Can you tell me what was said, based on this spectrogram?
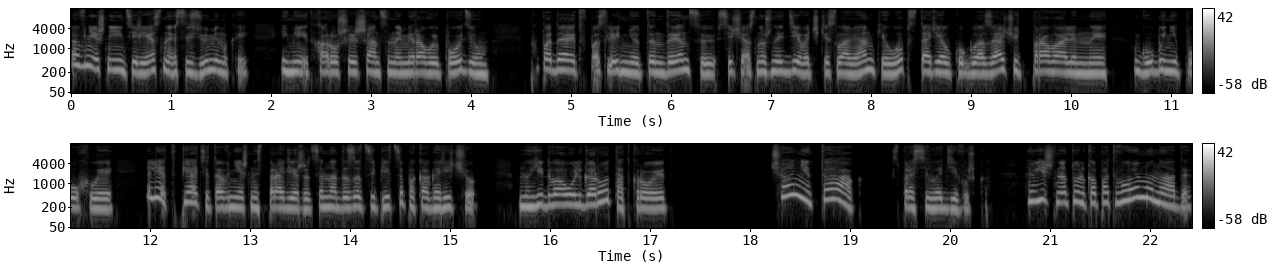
«Внешне интересная, с изюминкой, имеет хорошие шансы на мировой подиум, попадает в последнюю тенденцию. Сейчас нужны девочки-славянки, лоб с тарелку, глаза чуть проваленные, губы не пухлые, Лет пять эта внешность продержится, надо зацепиться, пока горячо. Но едва Ольга рот откроет. «Чё не так?» — спросила девушка. «Вечно только по-твоему надо?»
